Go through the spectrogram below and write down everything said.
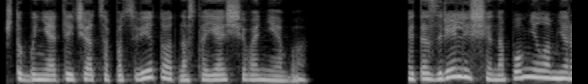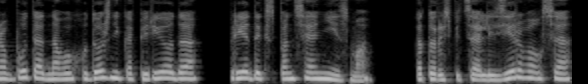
чтобы не отличаться по цвету от настоящего неба. Это зрелище напомнило мне работы одного художника периода предэкспансионизма, который специализировался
